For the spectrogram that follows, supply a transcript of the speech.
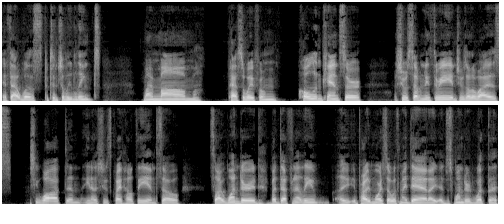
if that was potentially linked. My mom passed away from colon cancer. She was 73 and she was otherwise, she walked and, you know, she was quite healthy. And so so I wondered, but definitely, I, probably more so with my dad. I, I just wondered what the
